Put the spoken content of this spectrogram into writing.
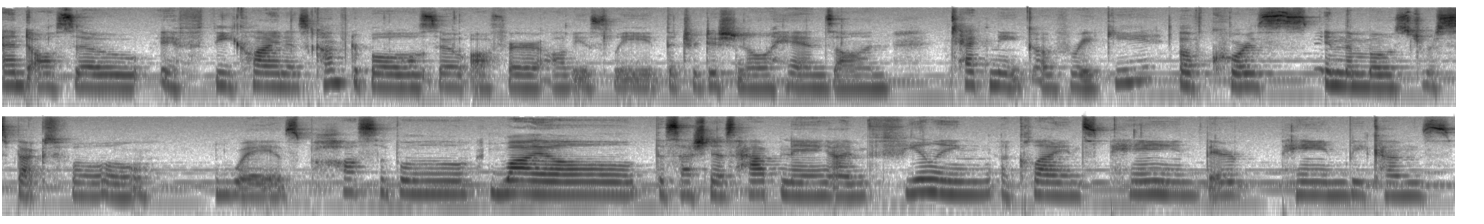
and also if the client is comfortable also offer obviously the traditional hands-on technique of Reiki of course in the most respectful way as possible. While the session is happening, I'm feeling a client's pain. Their pain becomes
